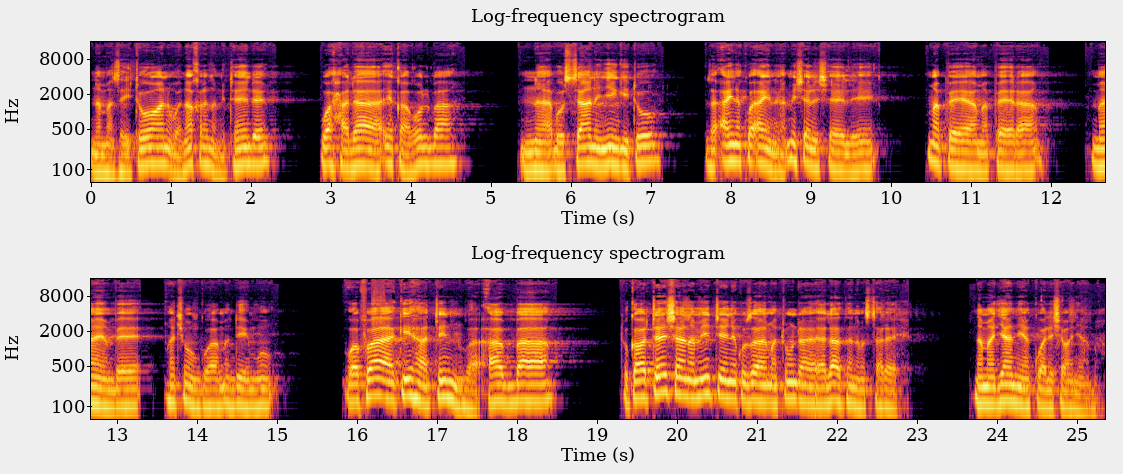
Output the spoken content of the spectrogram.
na mazaitun wa nakhla na mitende. Wa hadaika ghulba na bustani nyingi tu za aina kwa aina mishelisheli mapea mapera maembe machungwa mandimu wafaa wafakihatin wa abba tukaotesha na miti yenye kuzaa matunda ya ladha na mustarehe na majani ya kualisha wanyama.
